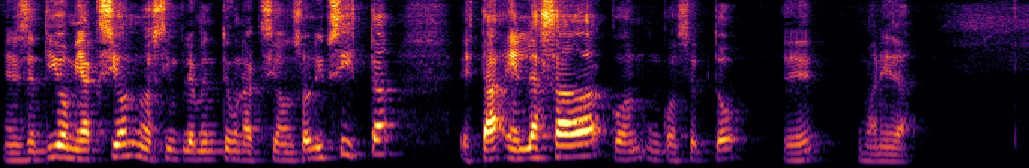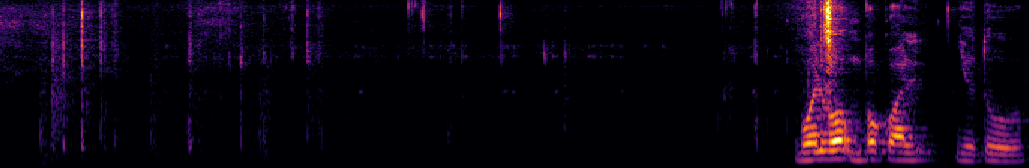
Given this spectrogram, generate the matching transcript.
En el sentido, mi acción no es simplemente una acción solipsista, está enlazada con un concepto de humanidad. Vuelvo un poco al YouTube.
